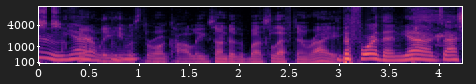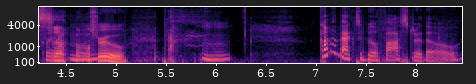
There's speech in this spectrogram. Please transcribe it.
lost. true. Yeah, apparently he mhm. was throwing colleagues under the bus left and right. Before then, yeah, exactly. So- Mhm. True. Coming back to Bill Foster, though,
